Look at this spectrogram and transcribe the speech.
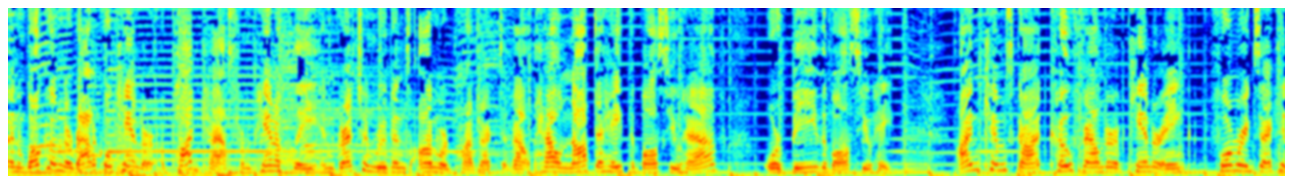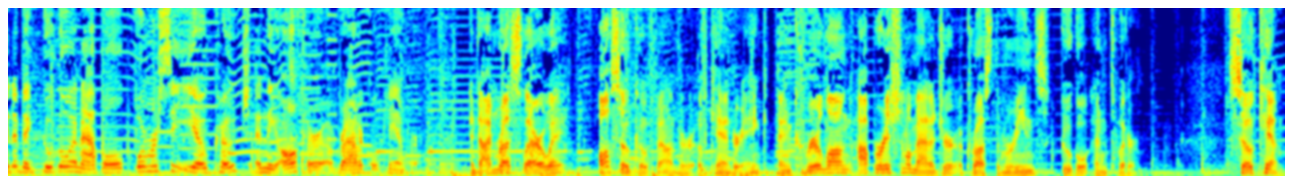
and welcome to Radical Candor, a podcast from Panoply and Gretchen Rubin's Onward Project about how not to hate the boss you have or be the boss you hate. I'm Kim Scott, co founder of Candor Inc., former executive at Google and Apple, former CEO coach, and the author of Radical Candor. And I'm Russ Laraway, also co founder of Candor Inc., and career long operational manager across the Marines, Google, and Twitter. So, Kim,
